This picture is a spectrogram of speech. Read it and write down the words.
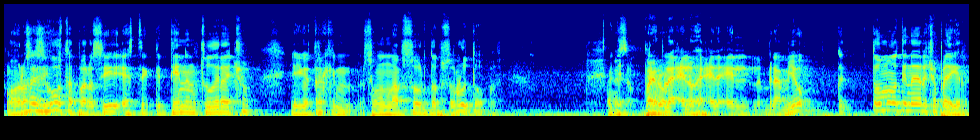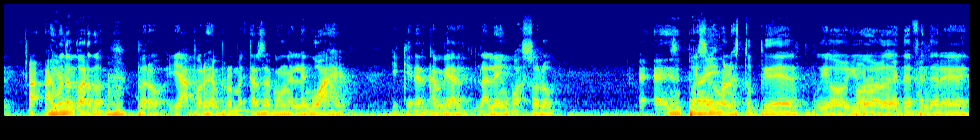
o no sé si justas, pero sí este, que tienen su derecho, y hay otras que son un absurdo absoluto, pues. Por ejemplo, el, mira, yo, todo el mundo tiene derecho a pedir. Ah, Estamos de acuerdo. Pero ya, por ejemplo, meterse con el lenguaje y querer cambiar la lengua solo. E, e, es, eso es una estupidez. Yo, yo defenderé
